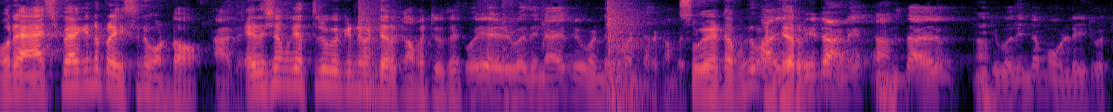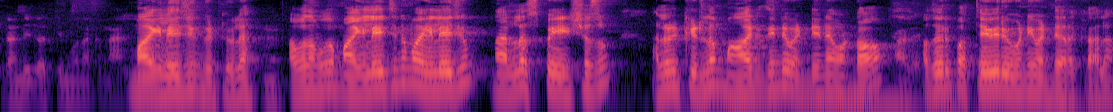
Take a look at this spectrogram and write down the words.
ഒരു ആഷ് ബാഗിന്റെ പ്രൈസിന് കൊണ്ടാവും ഏകദേശം നമുക്ക് എത്ര രൂപയ്ക്ക് വണ്ടി ഇറക്കാൻ പറ്റുന്നത് ഒരു എഴുപതിനായിരം രൂപ വണ്ടി വണ്ടി ഇറക്കാൻ പറ്റും. സുഖമായിട്ട് നമുക്ക് വണ്ടി ഹൈബ്രിഡ് ആണ്. എന്തായാലും ഇരുപതിന്റെ മുകളിൽ ഇരുപത്തിരണ്ട് ഇരുപത്തി മൂന്നൊക്കെ നല്ല മൈലേജും കിട്ടൂല അപ്പൊ നമുക്ക് മൈലേജിന് മൈലേജും നല്ല സ്പേഷ്യസും നല്ലൊരു കിടിലം മാരുതിന്റെ വണ്ടി തന്നെ കൊണ്ടാവും അതൊരു പത്തേ രൂപണി വണ്ടി ഇറക്കാമല്ലോ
